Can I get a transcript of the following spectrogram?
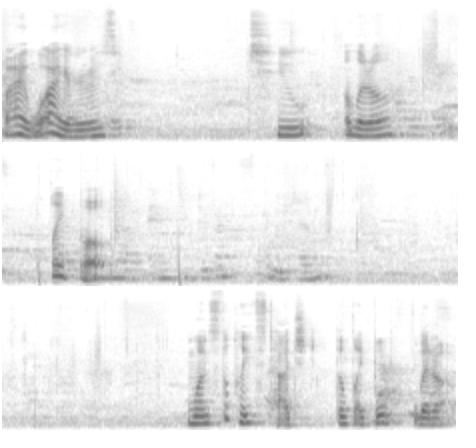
by wires to a little light bulb. Once the plates touched, the light bulb lit up.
